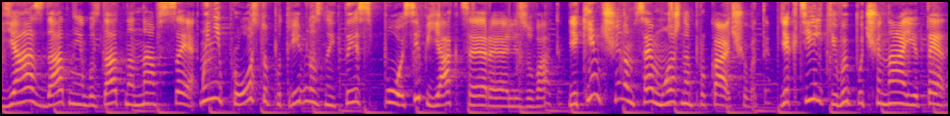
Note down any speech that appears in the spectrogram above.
я здатний або здатна на все. Мені просто потрібно знайти спосіб, як це реалізувати. Яким чином це можна прокачувати? Як тільки ви починаєте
